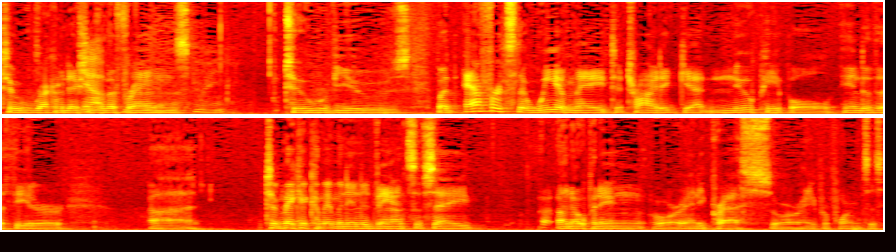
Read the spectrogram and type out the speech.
to recommendations Yeah. of their friends Right. to reviews, but efforts that we have made to try to get new people into the theater uh, to make a commitment in advance of, say, a- an opening or any press or any performances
